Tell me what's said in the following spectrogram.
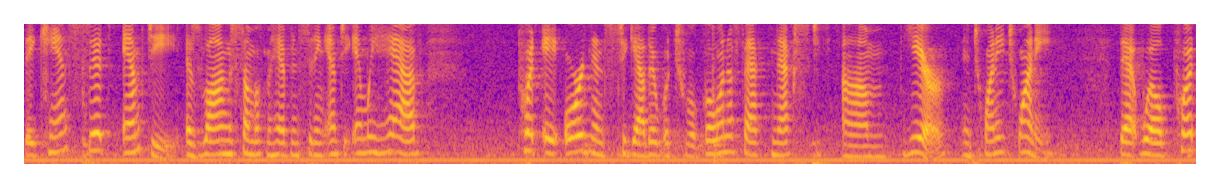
they can't sit empty as long as some of them have been sitting empty. And we have put a ordinance together which will go in effect next um, year in 2020 that will put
